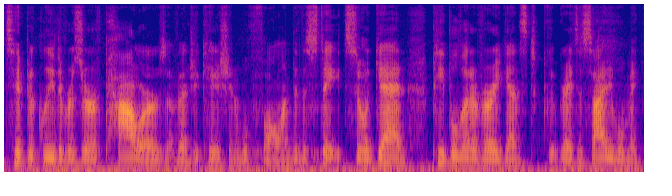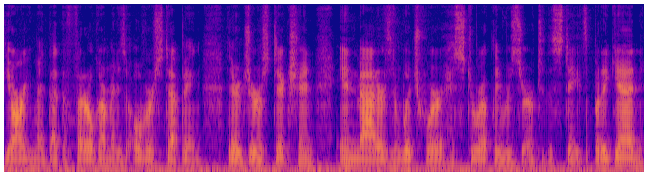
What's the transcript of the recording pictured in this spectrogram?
typically the reserve powers of education will fall under the states. So again, people that are very against Great Society will make the argument that the federal government is overstepping their jurisdiction in matters in which were historically reserved to the states. But again,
